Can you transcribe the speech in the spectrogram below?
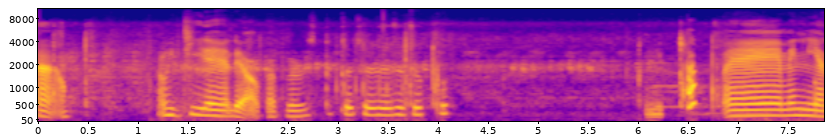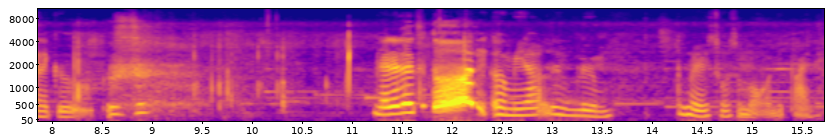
อ้าวเอาอีกทีนะเดี๋ยวแบบปึ๊บปึ๊บปึ๊บปึ๊บปึ๊บปึ๊บตรงนี้ปั๊บแหมไม่เนียนเลยกูเดี๋ยวเดี๋ยวสักต้นเออมีล้วลืมลืมต้องมีส่วนสมองอันนี้ไปเลย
